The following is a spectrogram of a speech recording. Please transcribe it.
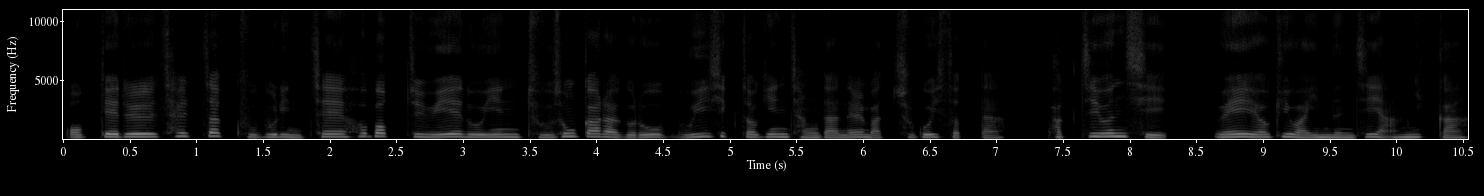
어깨를 살짝 구부린 채 허벅지 위에 놓인 두 손가락으로 무의식적인 장단을 맞추고 있었다. 박지훈 씨, 왜 여기 와 있는지 압니까?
